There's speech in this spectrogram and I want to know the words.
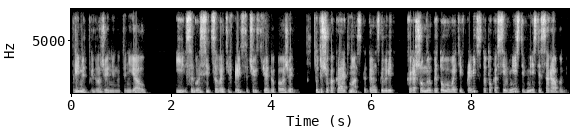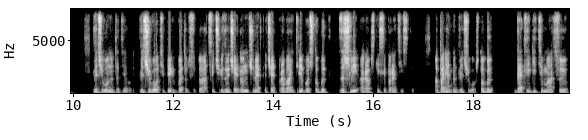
примет предложение Натаньяу и согласится войти в правительство чрезвычайного положения. Тут еще какая отмазка? Ганс говорит, хорошо, мы готовы войти в правительство, только все вместе, вместе с арабами. Для чего он это делает? Для чего теперь в этой ситуации чрезвычайно? Он начинает качать права и требовать, чтобы зашли арабские сепаратисты. А понятно для чего? Чтобы дать легитимацию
